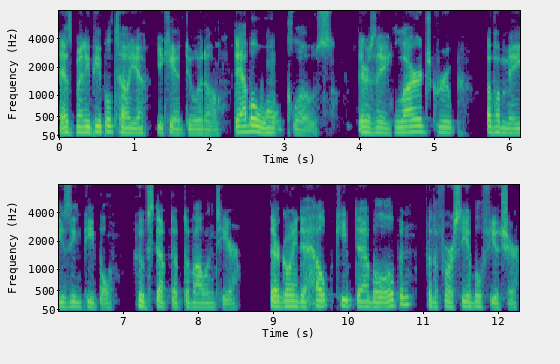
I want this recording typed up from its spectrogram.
as many people tell you, you can't do it all. Dabble won't close. There's a large group of amazing people who've stepped up to volunteer. They're going to help keep Dabble open for the foreseeable future.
